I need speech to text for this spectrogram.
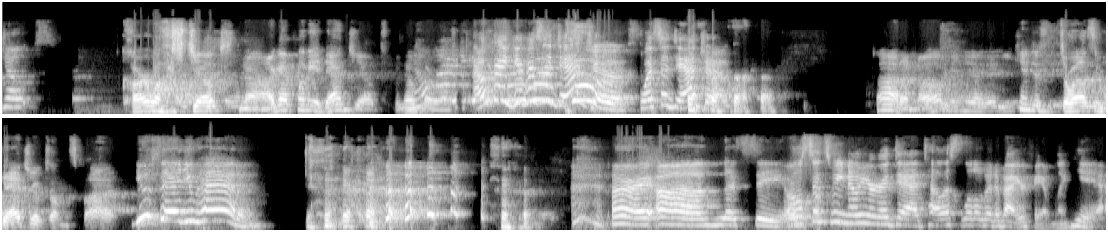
jokes? Car wash jokes? No, I got plenty of dad jokes, but no, No, car wash. Okay, give us a dad joke. What's a dad joke? I don't know. I mean, yeah, you can't just throw out some dad jokes on the spot. You said you had them. All right. Um. Let's see. Well, Oh, since we know you're a dad, tell us a little bit about your family. yeah.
